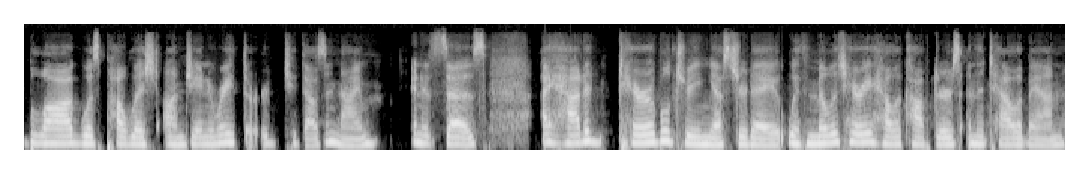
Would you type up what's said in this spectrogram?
blog was published on January 3rd, 2009. And it says, I had a terrible dream yesterday with military helicopters and the Taliban.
